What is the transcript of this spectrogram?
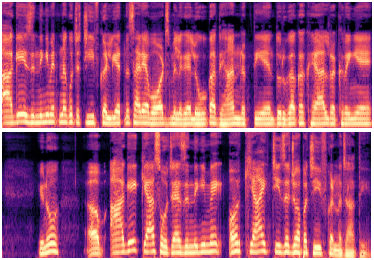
आगे ज़िंदगी में इतना कुछ अचीव कर लिया इतने सारे अवार्ड्स मिल गए लोगों का ध्यान रखती हैं दुर्गा का ख्याल रख रही हैं यू नो आगे क्या सोचा है ज़िंदगी में और क्या एक चीज़ है जो आप अचीव करना चाहती हैं?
